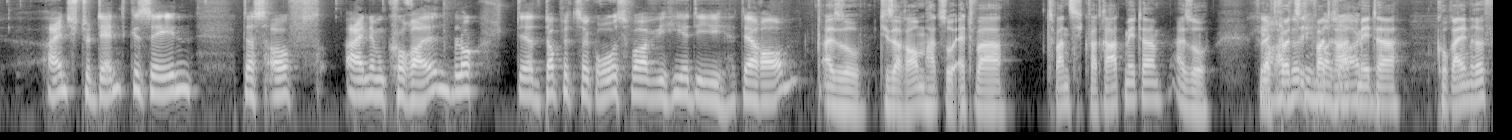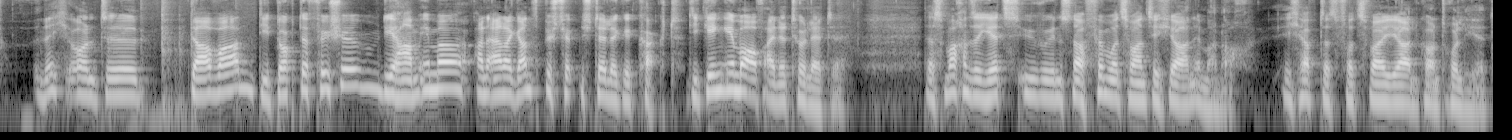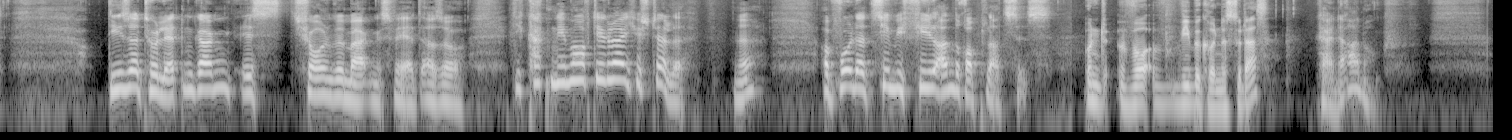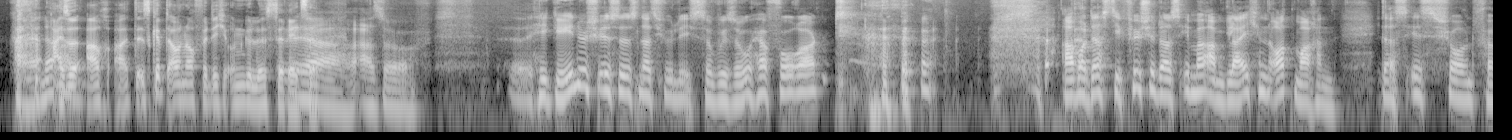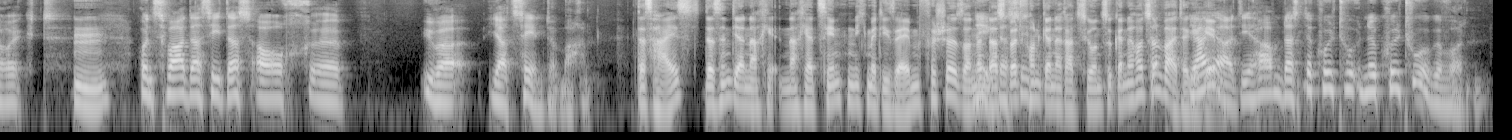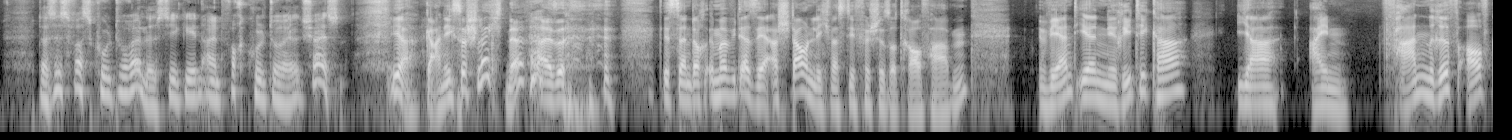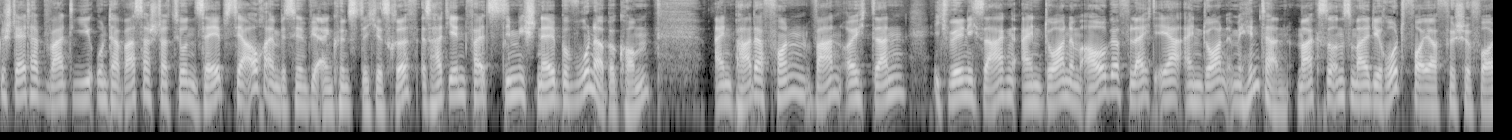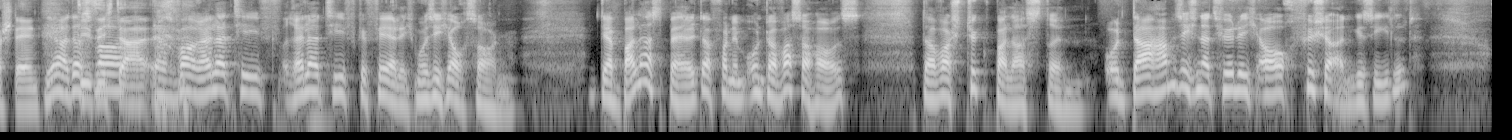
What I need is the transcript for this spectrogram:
ein Student gesehen, dass auf einem Korallenblock, der doppelt so groß war wie hier die, der Raum, Also dieser Raum hat so etwa 20 Quadratmeter, also vielleicht Ja, würde 40 ich mal Quadratmeter Korallenriff. nicht? Und äh, da waren die Doktorfische, die haben immer an einer ganz bestimmten Stelle gekackt. Die gingen immer auf eine Toilette. Das machen sie jetzt übrigens nach 25 Jahren immer noch. Ich habe das vor zwei Jahren kontrolliert. Dieser Toilettengang ist schon bemerkenswert. Also, die kacken immer auf die gleiche Stelle. Ne? Obwohl da ziemlich viel anderer Platz ist. Und wo, wie begründest du das? Keine Ahnung. Keine Ahnung. Also auch, es gibt auch noch für dich ungelöste Rätsel. Ja, also hygienisch ist es natürlich sowieso hervorragend. Aber dass die Fische das immer am gleichen Ort machen, das ist schon verrückt. Und zwar, dass sie das auch äh, über Jahrzehnte machen. Das heißt, das sind ja nach, nach Jahrzehnten nicht mehr dieselben Fische, sondern Nee, das, das wird von Generation zu Generation Ja, weitergegeben. ja, die haben das eine Kultur, eine Kultur geworden. Das ist was Kulturelles. Die gehen einfach kulturell scheißen. Ja, gar nicht so schlecht, ne? Also ist dann doch immer wieder sehr erstaunlich, was die Fische so drauf haben. Während ihr in Neritika ja ein Fahnenriff aufgestellt habt, war die Unterwasserstation selbst ja auch ein bisschen wie ein künstliches Riff. Es hat jedenfalls ziemlich schnell Bewohner bekommen. Ein paar davon waren euch dann, ich will nicht sagen ein Dorn im Auge, vielleicht eher ein Dorn im Hintern. Magst du uns mal die Rotfeuerfische vorstellen, Ja, das, die war, sich da das war relativ, relativ gefährlich, muss ich auch sagen. Der Ballastbehälter von dem Unterwasserhaus, da war Stückballast drin. Und da haben sich natürlich auch Fische angesiedelt.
